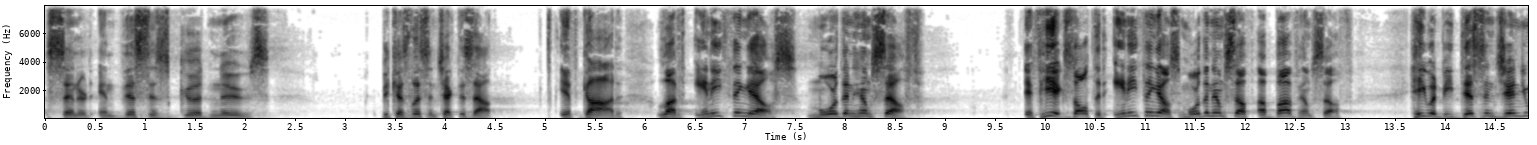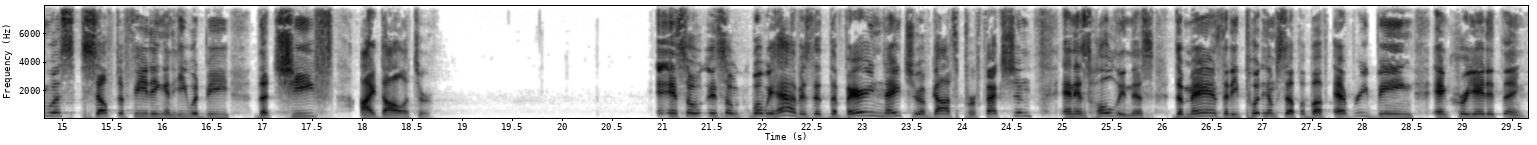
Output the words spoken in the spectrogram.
centered. And this is good news. Because listen, check this out. If God loved anything else more than himself, if he exalted anything else more than himself above himself, he would be disingenuous, self defeating, and he would be the chief idolater. And so, and so, what we have is that the very nature of God's perfection and his holiness demands that he put himself above every being and created thing.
